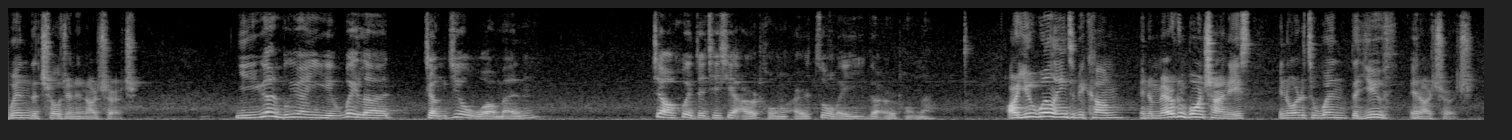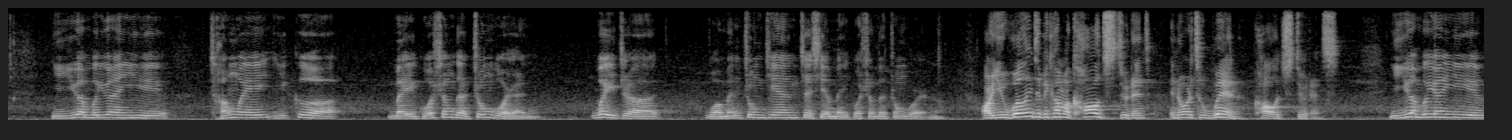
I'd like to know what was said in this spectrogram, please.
win the children in our church? 你愿不愿意为了拯救我们教会的这些儿童而作为一个儿童呢？ Are you willing to become an American born Chinese in order to win the youth in our church? 你愿不愿意成为一个美国生的中国人，为着我们中间这些美国生的中国人呢？ Are you willing to become a college student in order to win college students? 你愿不愿意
